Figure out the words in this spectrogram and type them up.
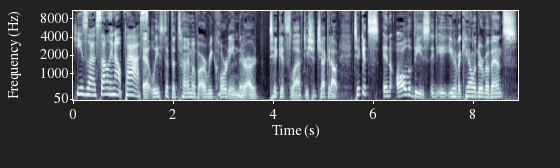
he's uh, selling out fast. at least at the time of our recording, there are tickets left. You should check it out. Tickets in all of these. You have a calendar of events.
